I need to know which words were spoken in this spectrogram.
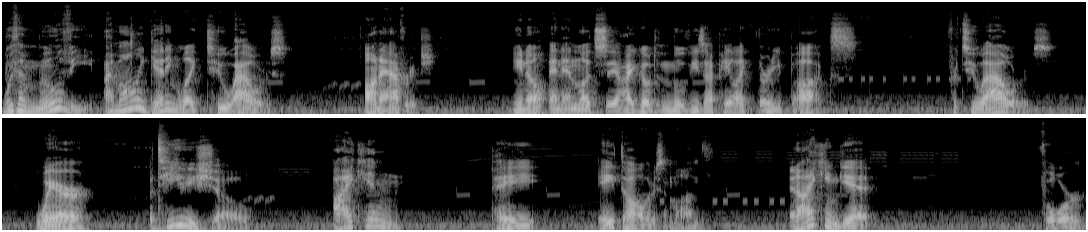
with a movie, I'm only getting like two hours on average you know and and let's say i go to the movies i pay like 30 bucks for two hours where a tv show i can pay eight dollars a month and i can get four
